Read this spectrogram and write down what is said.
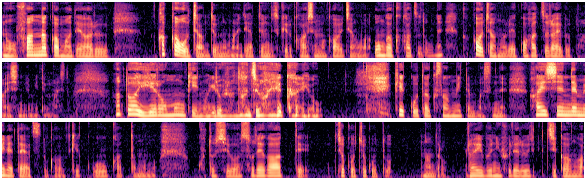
ーのファン仲間であるカカオちゃんという名前でやってるんですけど川島かおちゃんは。音楽活動ね。カカオちゃんのレコ発ライブも配信で見てました。あとはイエローモンキーのいろいろな上映会を。結構たくさん見てますね。配信で見れたやつとかが結構多かったのも今年はそれがあってちょこちょことなんだろうライブに触れる時間が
